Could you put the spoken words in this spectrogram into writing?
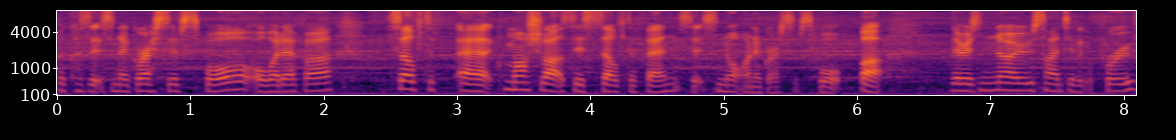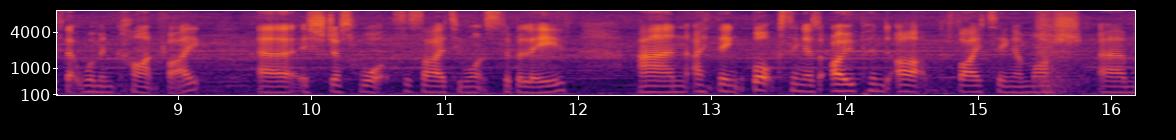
because it's an aggressive sport or whatever. Self uh, martial arts is self defense. It's not an aggressive sport, but there is no scientific proof that women can't fight. Uh, it's just what society wants to believe. And I think boxing has opened up fighting and martial, um,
